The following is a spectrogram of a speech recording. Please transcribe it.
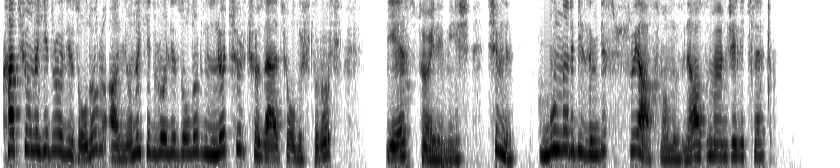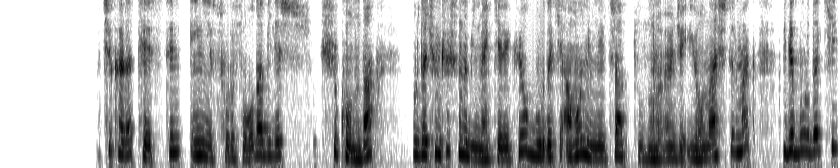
Katyonu hidroliz olur, anyonu hidroliz olur, nötr çözelti oluşturur diye söylemiş. Şimdi bunları bizim bir suya atmamız lazım öncelikle. Açık ara testin en iyi sorusu olabilir şu konuda. Burada çünkü şunu bilmek gerekiyor. Buradaki amonyum nitrat tuzunu önce iyonlaştırmak. Bir de buradaki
